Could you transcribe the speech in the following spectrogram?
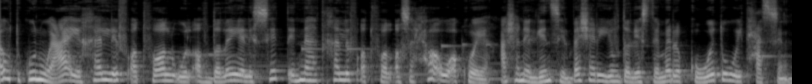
أو تكون وعاء يخلف أطفال والأفضلية للست إنها تخلف أطفال أصحاء وأقوياء عشان الجنس البشري يفضل يستمر بقوته ويتحسن.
